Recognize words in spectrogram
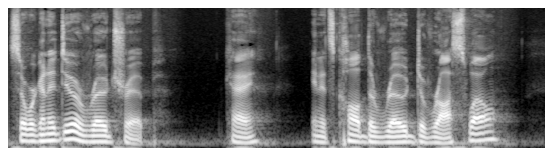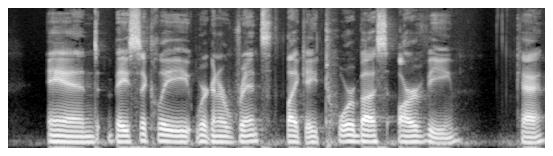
So we're going to do a road trip, okay? And it's called the Road to Roswell. And basically, we're going to rent like a tour bus RV, okay?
